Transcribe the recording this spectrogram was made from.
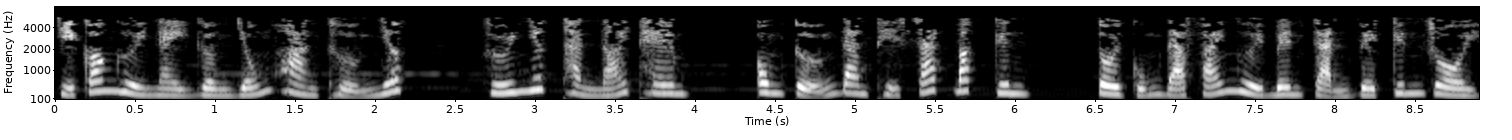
chỉ có người này gần giống hoàng thượng nhất. Hứa Nhất Thành nói thêm, ông tưởng đang thị sát Bắc Kinh, tôi cũng đã phái người bên cạnh về Kinh rồi.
